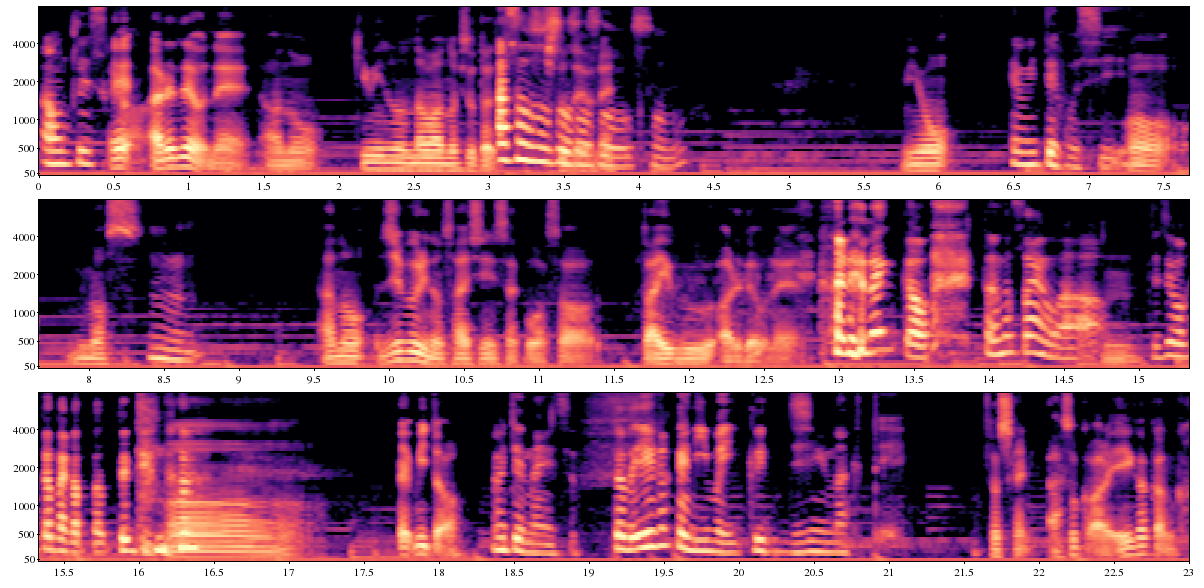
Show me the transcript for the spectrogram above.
あ本当ですか？えあれだよね。あの君の名はの人たちあそうそうそうそう。人だよね。そう。そう見よえ見てほしい。うああ見ます。うん。あのジブリの最新作はさだいぶあれだよね。あれなんか旦那さんはうん。全然分かんなかったって言ってんあだー。え見た？見てないですよ。ただ映画館に今行く自信なくて確かに。あそっかあれ映画館か。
